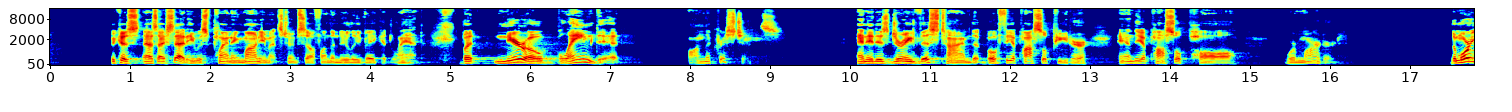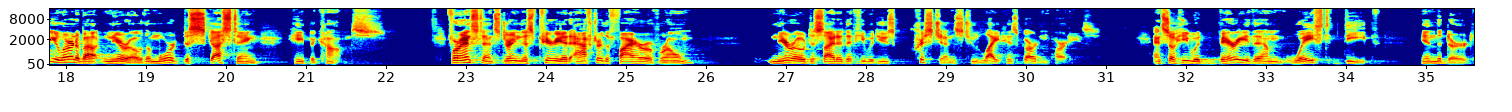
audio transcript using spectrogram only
Because as I said, he was planning monuments to himself on the newly vacant land. But Nero blamed it on the Christians. And it is during this time that both the Apostle Peter and the Apostle Paul were martyred. The more you learn about Nero, the more disgusting he becomes. For instance, during this period after the fire of Rome, Nero decided that he would use Christians to light his garden parties. And so he would bury them waist deep in the dirt,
